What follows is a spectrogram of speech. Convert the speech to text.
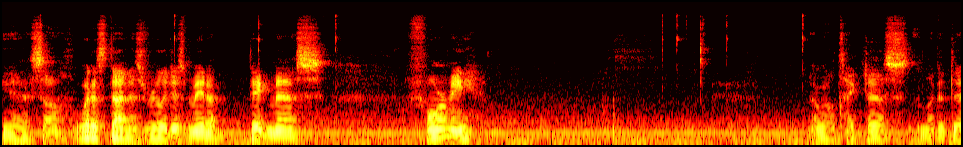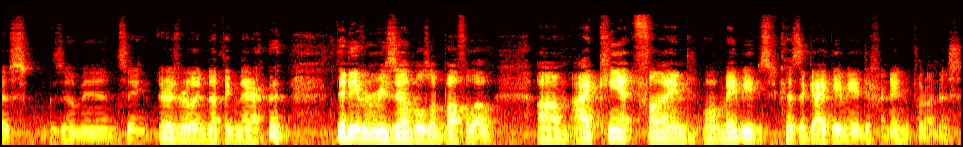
Yeah, so what it's done is really just made a big mess for me. I will take this, look at this, zoom in, see, there's really nothing there that even resembles a buffalo. Um, I can't find, well, maybe it's because the guy gave me a different name to put on this.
